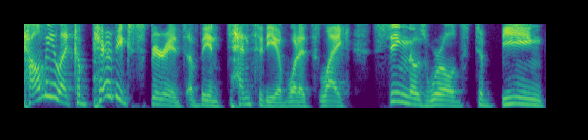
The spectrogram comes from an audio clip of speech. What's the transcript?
tell me like compare the experience of the intensity of what it's like seeing those worlds to being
